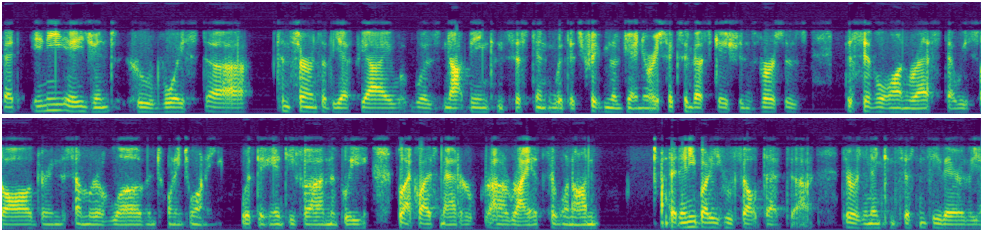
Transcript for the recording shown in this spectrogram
that any agent who voiced uh, concerns that the FBI was not being consistent with its treatment of January 6 investigations versus the civil unrest that we saw during the summer of love in 2020 with the Antifa and the Black Lives Matter uh, riots that went on. That anybody who felt that uh, there was an inconsistency there, the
